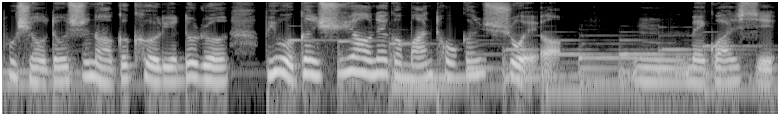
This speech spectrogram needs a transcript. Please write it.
不晓得是哪个可怜的人比我更需要那个馒头跟水啊。嗯，没关系，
